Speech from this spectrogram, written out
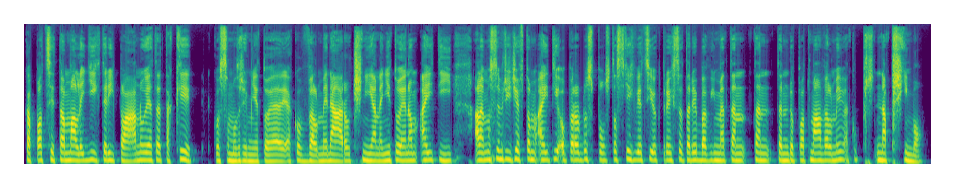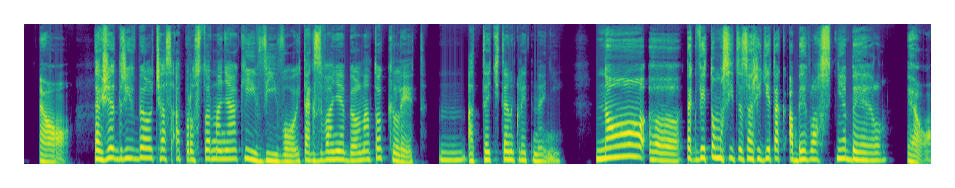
kapacitama lidí, který plánujete taky jako samozřejmě to je jako velmi náročný a není to jenom IT, ale musím říct, že v tom IT opravdu spousta z těch věcí, o kterých se tady bavíme, ten, ten, ten dopad má velmi jako napřímo. Jo. Takže dřív byl čas a prostor na nějaký vývoj, takzvaně byl na to klid. Hmm. A teď ten klid není. No, uh, tak vy to musíte zařídit tak, aby vlastně byl. Jo,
